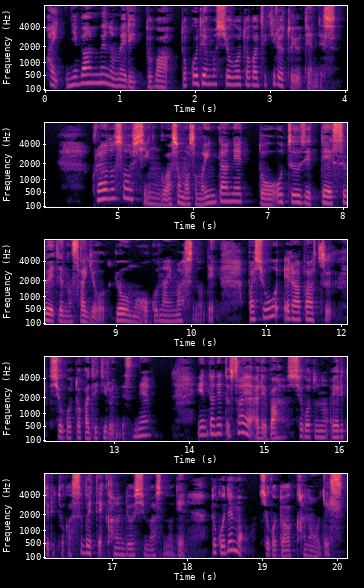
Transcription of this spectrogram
はい。2番目のメリットは、どこでも仕事ができるという点です。クラウドソーシングはそもそもインターネットを通じて全ての作業、業務を行いますので、場所を選ばず仕事ができるんですね。インターネットさえあれば仕事のやり取りとか全て完了しますので、どこでも仕事は可能です。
